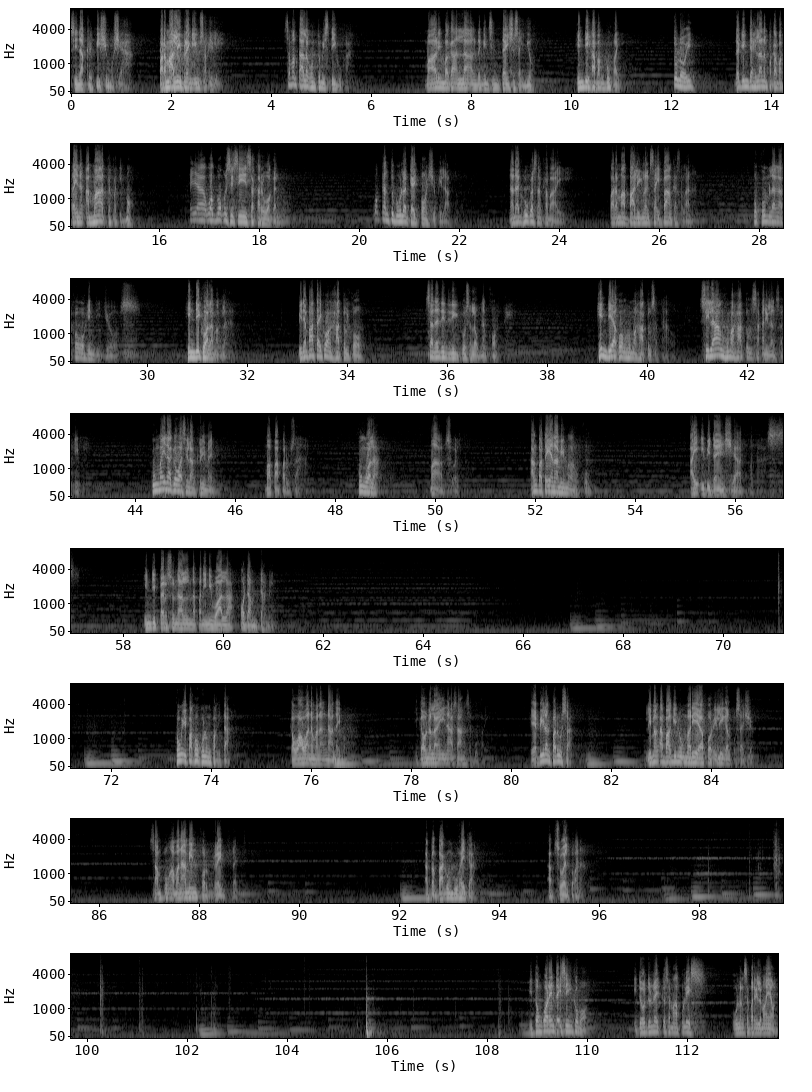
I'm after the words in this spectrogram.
sinakripisyo mo siya para malibre ang iyong sarili. Samantala kung tumistigo ka, maaaring magaan lang ang naging sintensya sa inyo. Hindi habang buhay. Tuloy, naging dahilan ng pagkamatay ng ama at kapatid mo. Kaya huwag mo akong sisihin sa karuwagan mo. Huwag kang tumulad kay Poncio Pilato na naghugas ng kamay para mabaling lang sa iba ang kasalanan. Hukom lang ako o hindi Diyos. Hindi ko alam ang lahat. Binabatay ko ang hatol ko sa nadidinig ko sa loob ng korte. Hindi ako ang humahatol sa tao. Sila ang humahatol sa kanilang sarili. Kung may nagawa silang krimen, mapaparusahan. Kung wala, maabsuelto. Ang batayan naming mga hukom ay ebidensya at batas. Hindi personal na paniniwala o damdamin. Kung ipakukulong pa kita, kawawa naman ang nanay mo. Ikaw na lang ang inaasahan sa buhay. Kaya bilang parusa, limang abaginong Maria for illegal possession. Sampung ama namin for grave threat. At magbagong buhay ka, absuelto ka na. Itong 45 mo, idodonate ko sa mga pulis. Kulang sa baril mga yon.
